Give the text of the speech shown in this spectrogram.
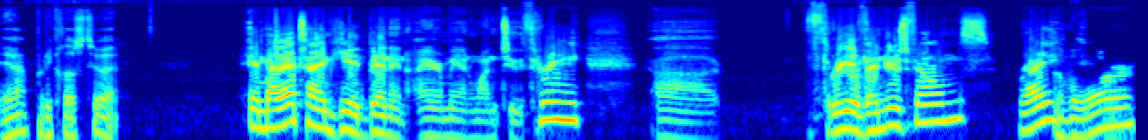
Yeah, pretty close to it. And by that time, he had been in Iron Man 1, 2, 3, uh, three Avengers films, right? Civil War.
